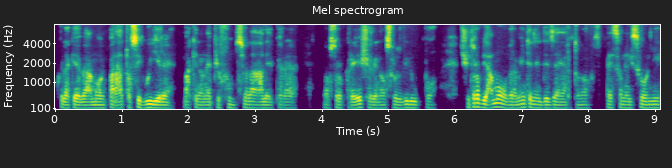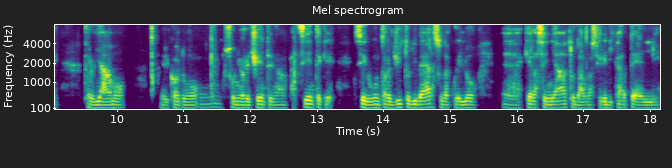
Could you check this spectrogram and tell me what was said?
quella che avevamo imparato a seguire, ma che non è più funzionale per il nostro crescere, il nostro sviluppo. Ci troviamo veramente nel deserto, no? spesso nei sogni troviamo, mi ricordo un sogno recente di una paziente che segue un tragitto diverso da quello eh, che era segnato da una serie di cartelli,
